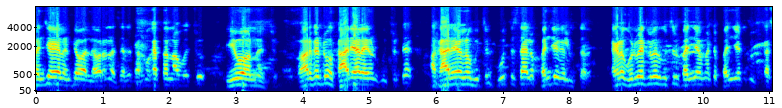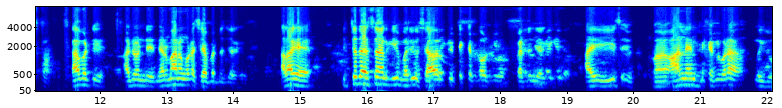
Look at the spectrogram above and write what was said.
పనిచేయాలంటే వాళ్ళు ఎవరైనా సరే ధర్మకర్తలు అవ్వచ్చు ఈవో అనవచ్చు వారికంటూ ఒక కార్యాలయం కూర్చుంటే ఆ కార్యాలయంలో కూర్చుని పూర్తి స్థాయిలో పని చేయగలుగుతారు. ఎక్కడ గుడిమెట్ల మీద కూర్చుని పని చేయమంటే పని చేయడం కష్టం. కాబట్టి అటువంటి నిర్మాణం కూడా చేపట్టడం జరిగింది. అలాగే నిత్య దర్శనానికి మరియు సేవలకి టికెట్ కౌంటర్లు పెట్టడం జరిగింది. అవి ఈ ఆన్లైన్ టికెట్లు కూడా మీకు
